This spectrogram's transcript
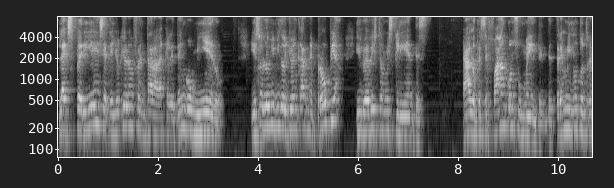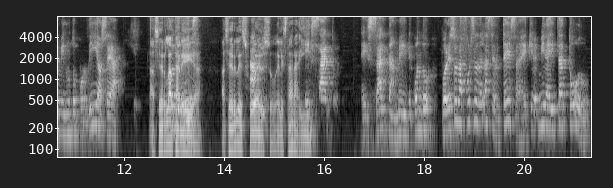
la experiencia que yo quiero enfrentar, a la que le tengo miedo, y eso lo he vivido yo en carne propia y lo he visto en mis clientes, a lo que se fajan con su mente, de tres minutos en tres minutos por día, o sea... Hacer la tarea, hacer el esfuerzo, el estar ahí. Exacto. Exactamente. Cuando, por eso la fuerza de la certeza, es que, mira, ahí está todo.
